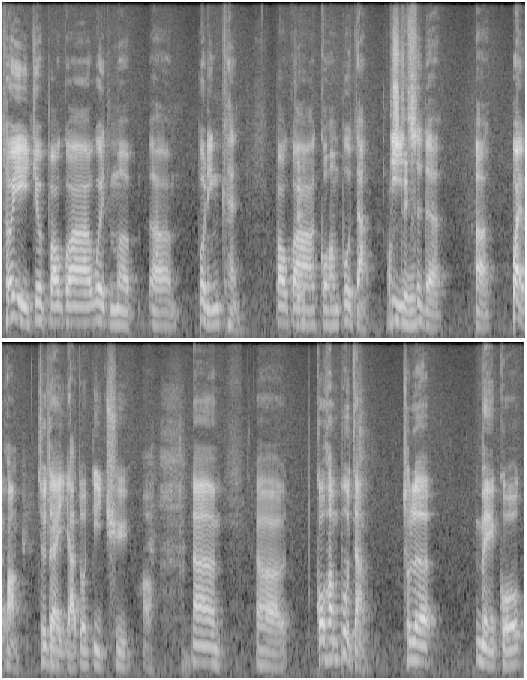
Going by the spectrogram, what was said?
所以就包括为什么呃布林肯，包括国防部长第一次的呃外访就在亚洲地区哦，那呃国防部长除了美国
